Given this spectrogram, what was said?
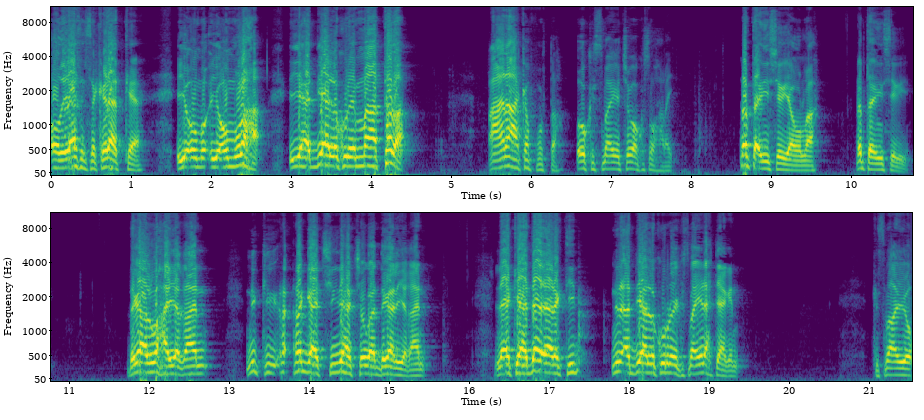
odayaasha sakaraadka iyo umulaha iyo haddii alla ku rooy maatada caanaha ka furta oo kismaayo jooga ku soo haray. Dhabtaa idiin sheegaya wallah dhabtaa idiin sheegaya dagaal waxaa yaqaan ninkii raggaa jiidaha joogaa dagaal yaqaan. Laakiin haddaad aragtid nin haddii alla ku royo kismaayo dhex taagan. Kismaayo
